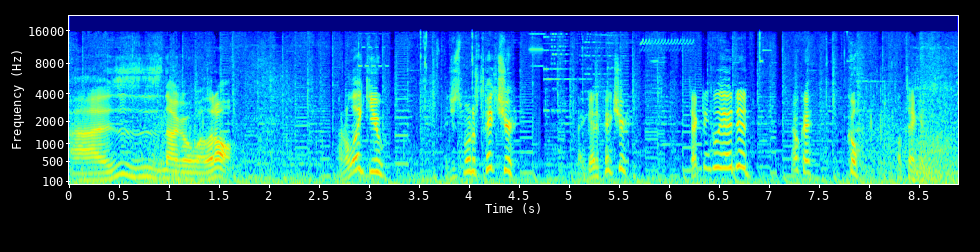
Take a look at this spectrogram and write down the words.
Uh, this is, this is not going well at all. I don't like you. I just want a picture. Did I get a picture? Technically, I did. Okay, cool. I'll take it.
